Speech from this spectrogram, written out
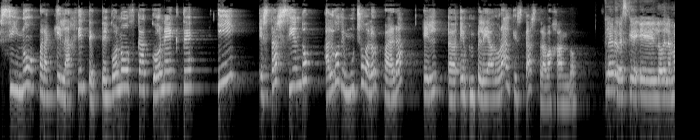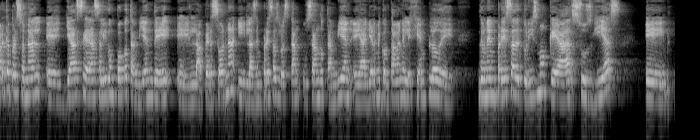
sino para que la gente te conozca, conecte y estás siendo algo de mucho valor para el eh, empleador al que estás trabajando. Claro, es que eh, lo de la marca personal eh, ya se ha salido un poco también de la persona y las empresas lo están usando también. ayer me contaban el ejemplo de de una empresa de turismo que a sus guías eh,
